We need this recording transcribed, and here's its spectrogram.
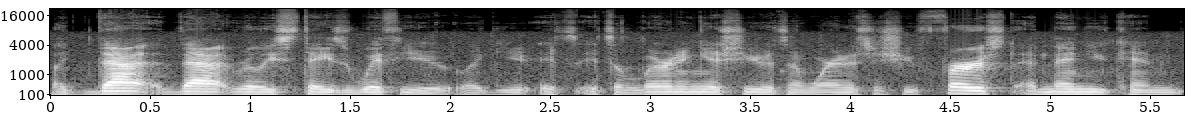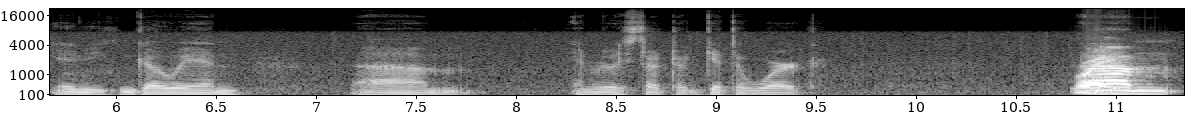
like that that really stays with you. Like you, it's it's a learning issue, it's an awareness issue first, and then you can and you can go in um, and really start to get to work. Right. Um,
